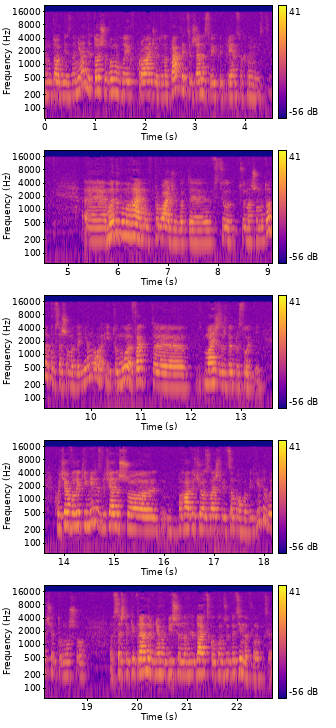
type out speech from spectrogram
ґрунтовні знання для того, щоб ви могли їх впроваджувати на практиці вже на своїх підприємствах на місці. Е, Ми допомагаємо впроваджувати всю цю нашу методику, все, що ми даємо, і тому ефект майже завжди присутній. Хоча в великій мірі, звичайно, що багато чого залежить від самого відвідувача, тому що все ж таки тренер в нього більше наглядацько-консультаційна функція.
